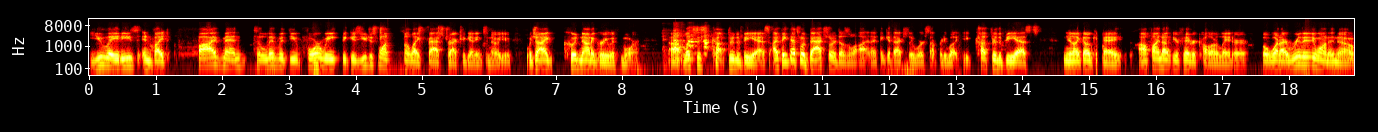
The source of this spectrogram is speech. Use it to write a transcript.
you ladies invite five men to live with you for a week because you just want to like fast track to getting to know you, which I could not agree with more. Uh, let's just cut through the BS. I think that's what Bachelor does a lot, and I think it actually works out pretty well. You cut through the BS, and you're like, okay, I'll find out your favorite color later. But what I really want to know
